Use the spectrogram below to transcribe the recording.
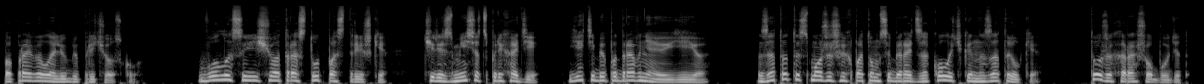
поправила Любе прическу. Волосы еще отрастут по стрижке. Через месяц приходи, я тебе подровняю ее. Зато ты сможешь их потом собирать заколочкой на затылке. Тоже хорошо будет.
